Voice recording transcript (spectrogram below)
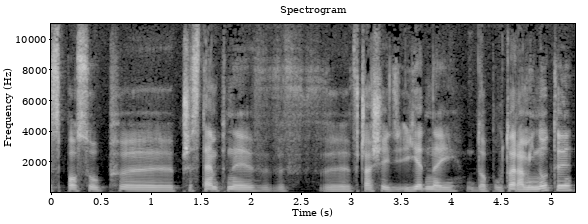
sposób y, przystępny w, w, w czasie jednej do półtora minuty.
